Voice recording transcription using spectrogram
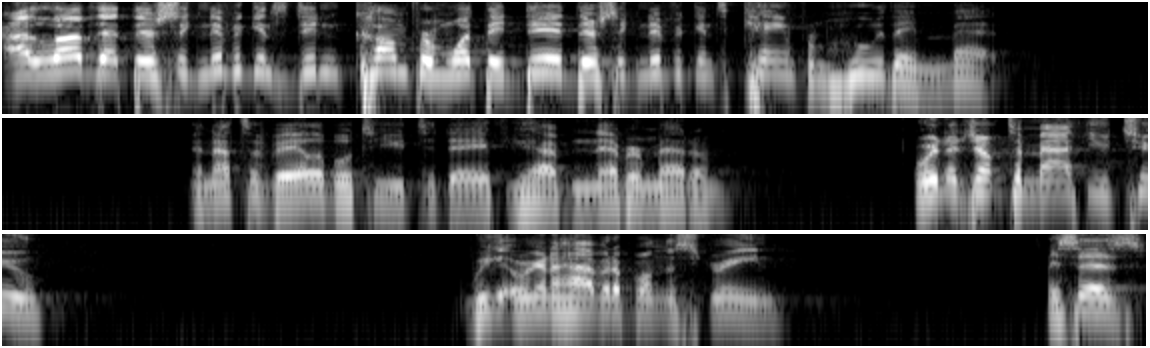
I love that their significance didn't come from what they did, their significance came from who they met. And that's available to you today if you have never met him. We're going to jump to Matthew 2. We, we're going to have it up on the screen. It says,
